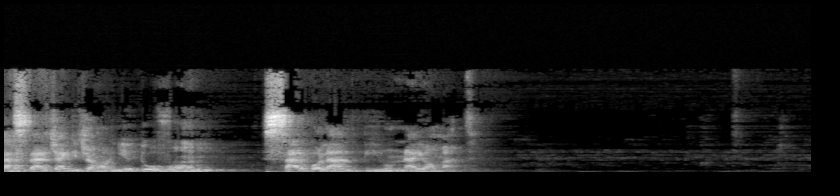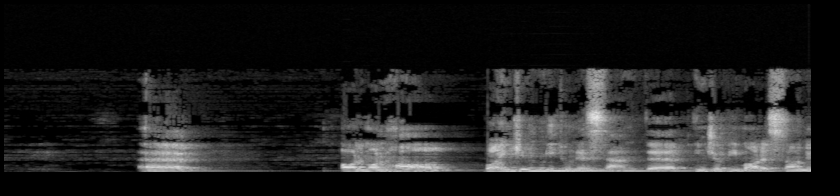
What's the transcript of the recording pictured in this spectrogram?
کس در جنگ جهانی دوم سربلند بیرون نیامد. آلمان ها با اینکه می‌دونستند اینجا بیمارستان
